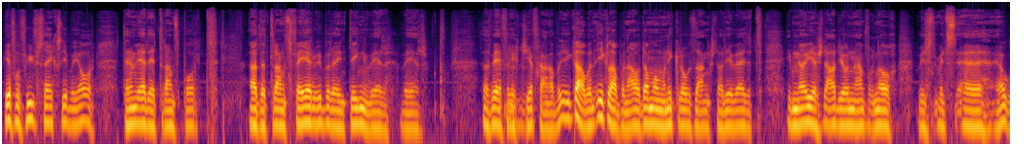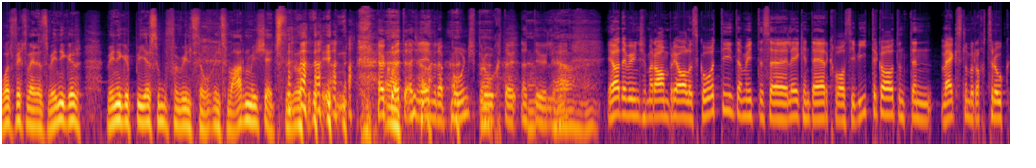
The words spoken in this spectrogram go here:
wie vor fünf, sechs, sieben Jahren, dann wäre der Transport, äh, der Transfer über ein Ding wäre wär das wäre vielleicht mhm. schief gegangen. Aber ich glaube, ich glaube auch, da muss man nicht groß Angst haben. Ihr werdet im neuen Stadion einfach noch, weil's, weil's, äh, ja gut, vielleicht wäre es weniger, weniger Bier saufen, weil es so, warm ist jetzt. ja gut, das ist eher ein Punschspruch dort natürlich. Ja, ja. ja, dann wünschen wir Ambri alles Gute, damit es äh, legendär quasi weitergeht und dann wechseln wir doch zurück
